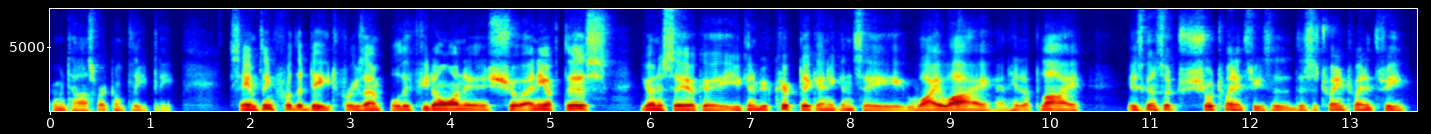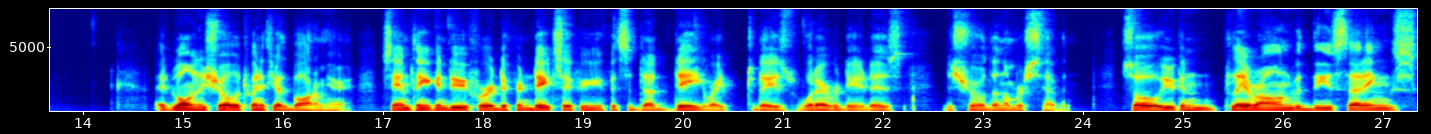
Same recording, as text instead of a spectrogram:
from your taskbar completely. Same thing for the date. For example, if you don't want to show any of this, you want to say, okay, you can be cryptic and you can say YY and hit apply. It's going to show 23. So this is 2023. It will only show 23 at the bottom here. Same thing you can do for a different date. Say if, you, if it's a day, right? Today is whatever date it is, to show the number 7 so you can play around with these settings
